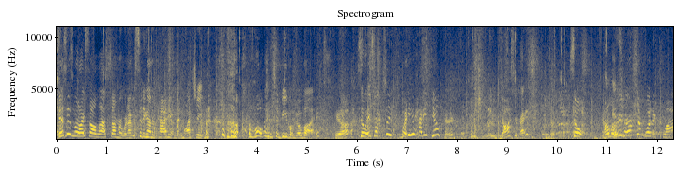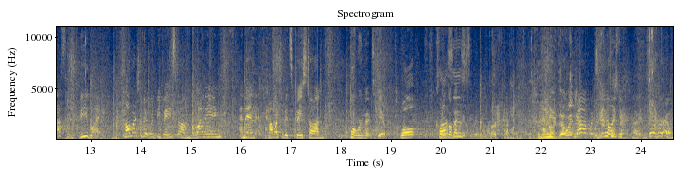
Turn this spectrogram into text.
this is what I saw last summer when I was sitting on a patio and then watching a whole bunch of people go by. Yeah. So it's actually, what do you, how do you feel, Kurt? I feel great. It's awesome, right? So in terms of what a class would be like, how much of it would be based on running, and then how much of it's based on what we're about to do? Well, class. We'll go back classes, here so we're in the light. Okay. We're going back that way? Yeah, but it's gonna like, there's room.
